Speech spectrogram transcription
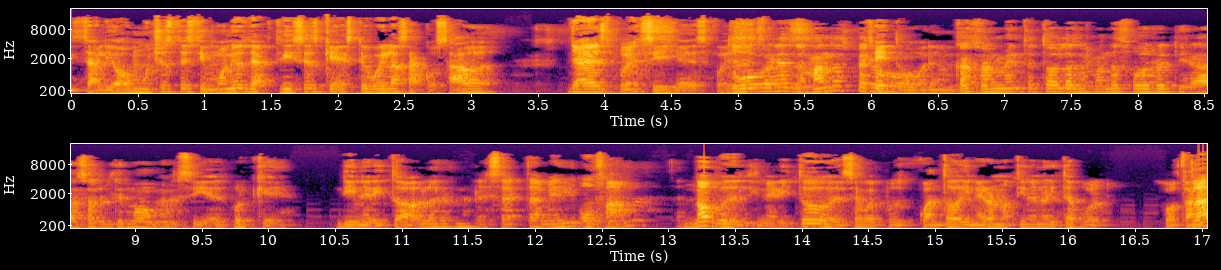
y salió muchos testimonios de actrices que este güey las acosaba. Ya después. Sí, ya después. Tuvo varias demandas, pero Sí, tuvo varias demandas. casualmente todas las demandas fueron retiradas al último momento. Así es, porque dinerito habla, carnal. Exactamente. O fama. No, pues el dinerito, ese güey, pues cuánto dinero no tienen ahorita por, por tantos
